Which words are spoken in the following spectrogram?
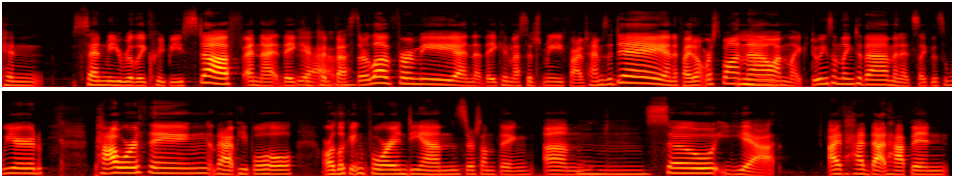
can send me really creepy stuff and that they can Yeah. confess their love for me and that they can message me five times a day and if I don't respond now Mm. I'm like doing something to them and it's like this weird power thing that people are looking for in DMs or something. Um Mhm. so yeah, I've had that happen,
